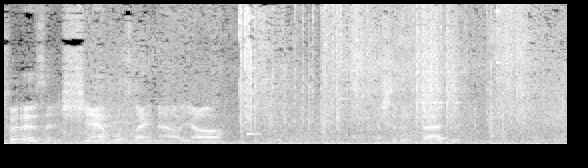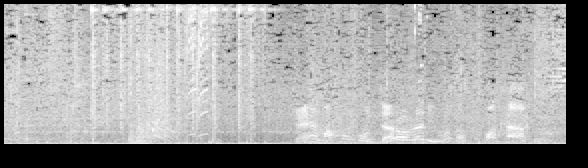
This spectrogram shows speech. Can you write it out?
Twitter is in shambles right now, y'all. That shit is tragic. Damn, I'm almost dead already. What the fuck happened?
